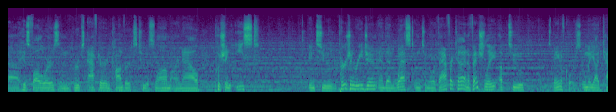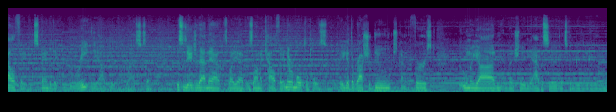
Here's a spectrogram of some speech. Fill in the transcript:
uh, his followers and groups after and converts to Islam are now pushing east into the Persian region and then west into North Africa and eventually up to Spain, of course. Umayyad Caliphate expanded it greatly out here to the west. So this is the age of that. And that's why you have Islamic Caliphate. And there were multiples. You get the Rashidun, which is kind of the first, the Umayyad, and eventually the Abbasid. That's going to be later, though.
